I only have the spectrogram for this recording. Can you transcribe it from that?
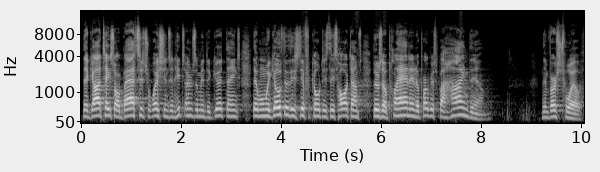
That God takes our bad situations and He turns them into good things. That when we go through these difficulties, these hard times, there's a plan and a purpose behind them. Then, verse 12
